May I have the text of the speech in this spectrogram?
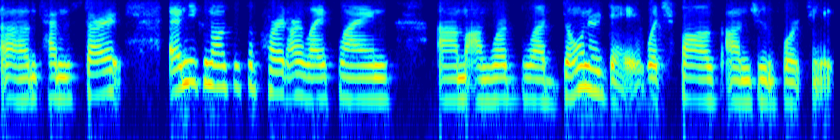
um, time to start. And you can also support our Lifeline um, on World Blood Donor Day, which falls on June 14th.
